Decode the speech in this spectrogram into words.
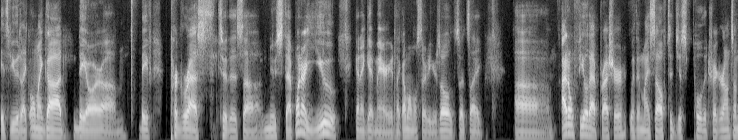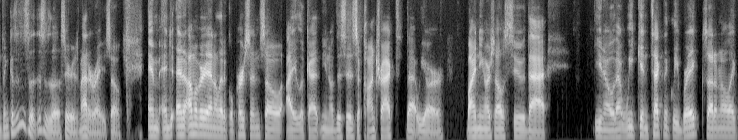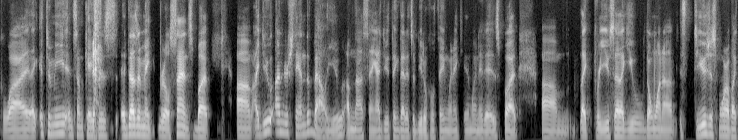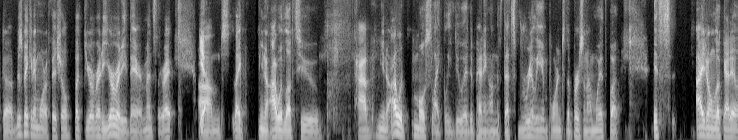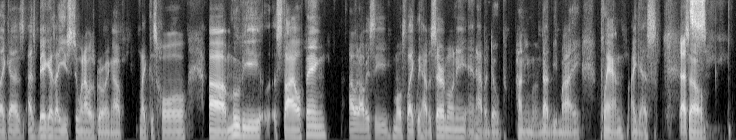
it's viewed like, oh my god, they are um, they've progressed to this uh, new step. When are you gonna get married? Like I'm almost 30 years old, so it's like uh, I don't feel that pressure within myself to just pull the trigger on something because this is a this is a serious matter, right? So, and and and I'm a very analytical person, so I look at you know this is a contract that we are binding ourselves to that you know that we can technically break so i don't know like why like it, to me in some cases it doesn't make real sense but um, I do understand the value. I'm not saying I do think that it's a beautiful thing when it when it is, but um, like for you said, like you don't want to to use just more of like a just making it more official, but you're already you're already there mentally, right? Yeah. Um, like you know, I would love to have you know, I would most likely do it depending on if that's really important to the person I'm with, but it's I don't look at it like as as big as I used to when I was growing up, like this whole uh, movie style thing, I would obviously most likely have a ceremony and have a dope honeymoon. That'd be my plan, I guess. That's So-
